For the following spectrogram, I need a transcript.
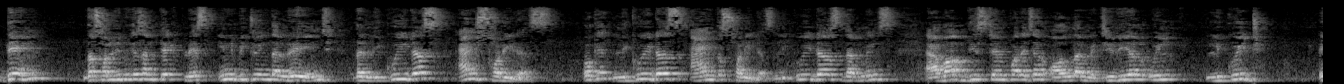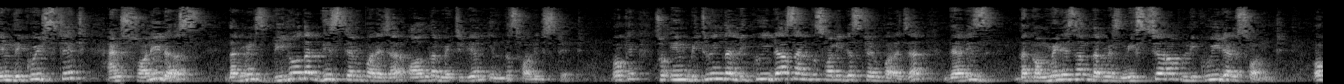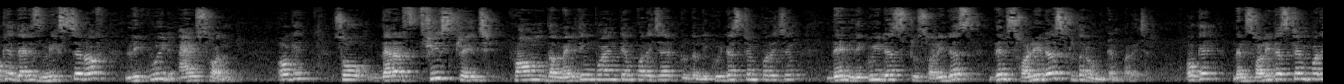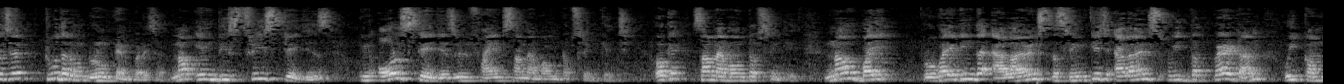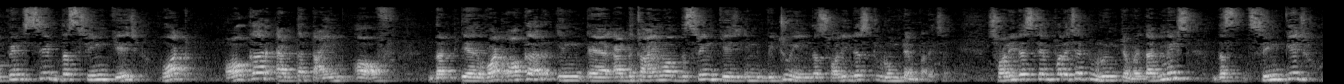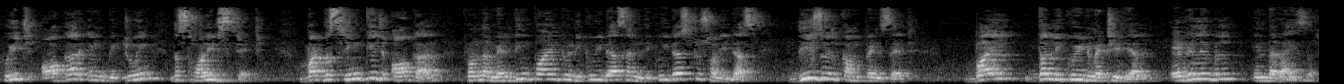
then the solidification take place in between the range the liquidus and solidus okay liquidus and the solidus liquidus that means above this temperature all the material will liquid in liquid state and solidus that means below that this temperature all the material in the solid state. Okay? So in between the liquidus and the solidus temperature there is the combination that means mixture of liquid and solid. Okay? There is mixture of liquid and solid. Okay? So there are three stages from the melting point temperature to the liquidus temperature then liquidus to solidus then solidus to the room temperature. Okay? Then solidus temperature to the room, room temperature. Now in these three stages in all stages you will find some amount of shrinkage okay some amount of shrinkage now by providing the allowance, the shrinkage allowance with the pattern, we compensate the shrinkage what occur at the time of that uh, what occur in uh, at the time of the shrinkage in between the solidus to room temperature. Solidus temperature to room temperature. That means the shrinkage which occur in between the solid state. But the shrinkage occur from the melting point to liquidus and liquidus to solidus. These will compensate by the liquid material available in the riser.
